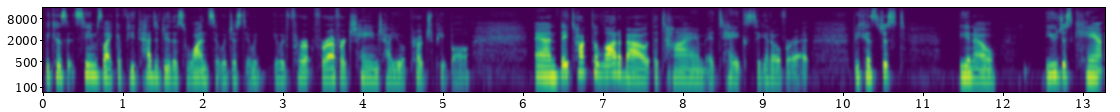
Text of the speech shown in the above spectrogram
Because it seems like if you had to do this once, it would just it would it would for, forever change how you approach people. And they talked a lot about the time it takes to get over it because just, you know, you just can't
